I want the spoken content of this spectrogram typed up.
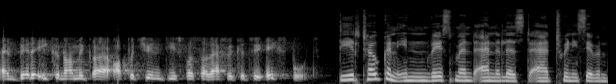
and better economic uh, opportunities for South Africa to export. Dear Token investment analyst at 27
